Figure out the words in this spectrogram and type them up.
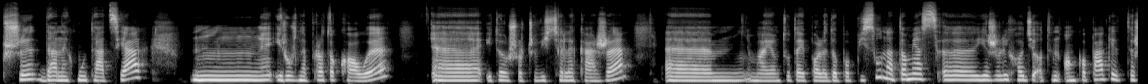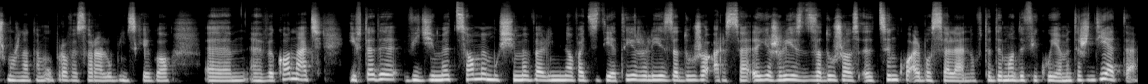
przy danych mutacjach mm, i różne protokoły. E, i to już oczywiście lekarze mają tutaj pole do popisu. Natomiast e, jeżeli chodzi o ten onkopakiet, też można tam u profesora Lubińskiego wykonać i wtedy widzimy, co my musimy wyeliminować z diety, jeżeli jest za dużo, arse, jeżeli jest za dużo cynku albo selenu. Wtedy modyfikujemy też dietę.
